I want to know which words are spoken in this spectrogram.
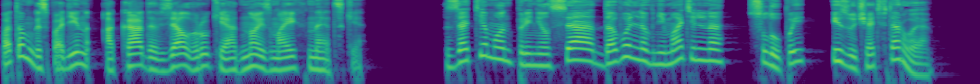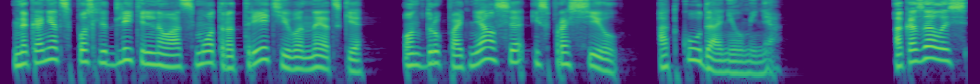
Потом господин Акада взял в руки одно из моих нецки — Затем он принялся довольно внимательно, с лупой, изучать второе. Наконец, после длительного осмотра третьего Нецки, он вдруг поднялся и спросил, откуда они у меня. Оказалось,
